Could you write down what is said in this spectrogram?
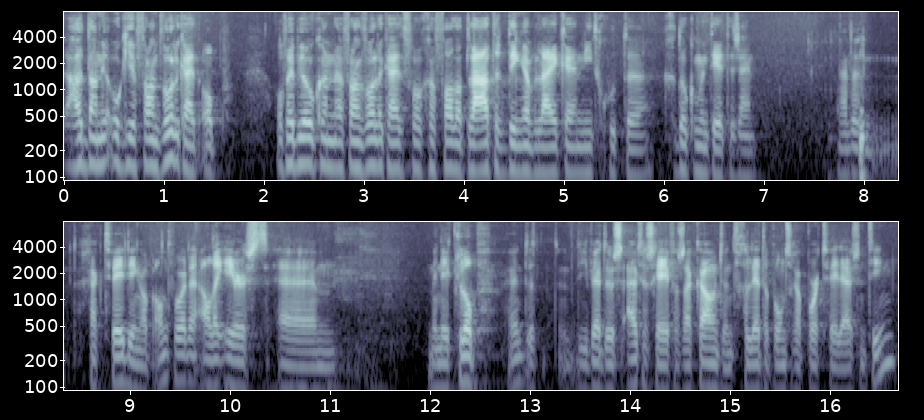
houd dan ook je verantwoordelijkheid op? Of heb je ook een verantwoordelijkheid voor het geval dat later dingen blijken niet goed uh, gedocumenteerd te zijn? Nou, daar ga ik twee dingen op antwoorden. Allereerst, um, meneer Klop, die werd dus uitgeschreven als accountant, gelet op ons rapport 2010.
